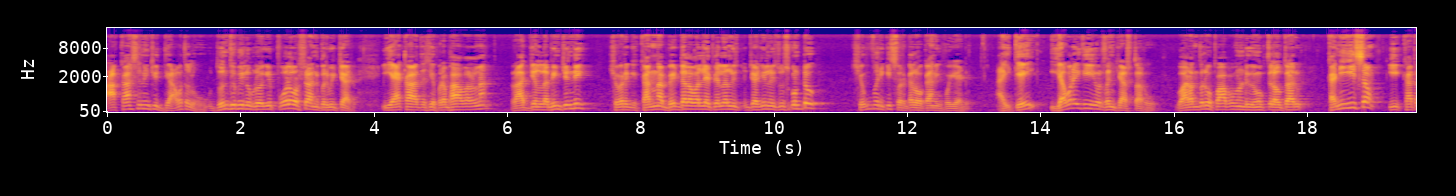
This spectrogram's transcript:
ఆకాశం నుంచి దేవతలు దొందుబిలు మ్రోగి పూల వర్షాన్ని కురిపించారు. ఈ ఏకాదశి ప్రభావం వలన రాజ్యం లభించింది. చివరికి కన్న బిడ్డల వల్లే పిల్లల్ని జడ్జిల్ని చూసుకుంటూ చివరికి స్వర్గలోకానికి పోయాడు. అయితే ఎవరైతే ఈ వ్రతం చేస్తారో వారందరూ పాపం నుండి విముక్తులవుతారు. కనీసం ఈ కథ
